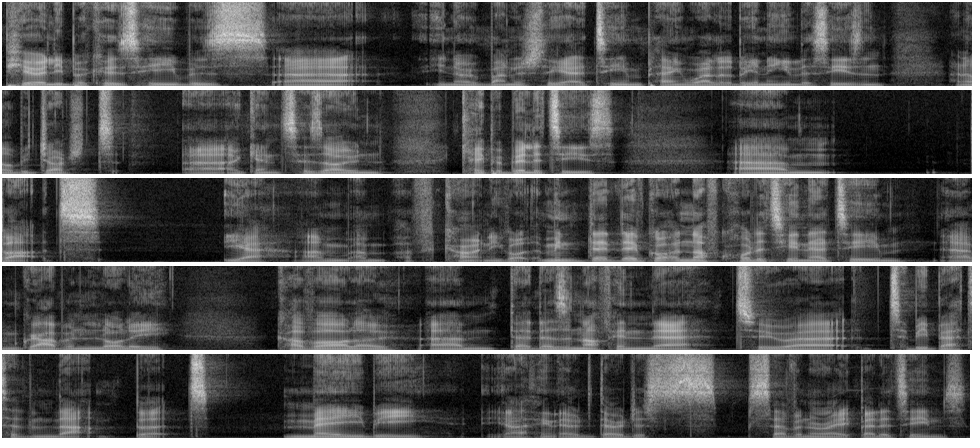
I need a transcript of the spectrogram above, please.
purely because he was. Uh, you know, managed to get a team playing well at the beginning of the season, and he'll be judged uh, against his own capabilities. Um, but yeah, I'm, i have currently got. I mean, they, have got enough quality in their team. Um, Grabban, Lolley, Carvalho. Um, there, there's enough in there to uh, to be better than that. But maybe I think there, there are just seven or eight better teams.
